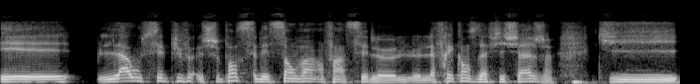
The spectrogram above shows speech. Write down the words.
et là où c'est le plus, je pense c'est les 120, enfin c'est le, la fréquence d'affichage qui,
